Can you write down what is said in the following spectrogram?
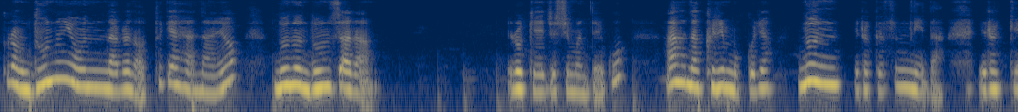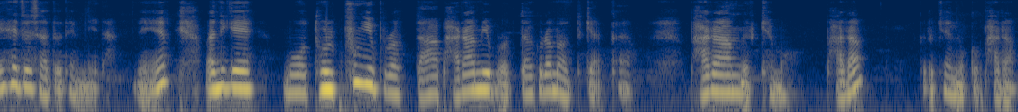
그럼 눈이 오는 날은 어떻게 하나요? 눈은 눈사람 이렇게 해주시면 되고 아 나 그림 못 그려 눈 이렇게 씁니다. 이렇게 해주셔도 됩니다. 네, 만약에 뭐 돌풍이 불었다 바람이 불었다 그러면 어떻게 할까요? 바람 이렇게 뭐 바람 그렇게 해놓고 바람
